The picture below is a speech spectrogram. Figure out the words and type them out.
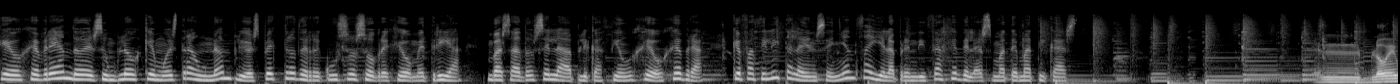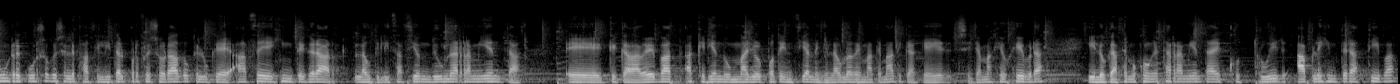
GeoGebreando es un blog que muestra un amplio espectro de recursos sobre geometría, basados en la aplicación GeoGebra, que facilita la enseñanza y el aprendizaje de las matemáticas. El blog es un recurso que se le facilita al profesorado que lo que hace es integrar la utilización de una herramienta eh, que cada vez va adquiriendo un mayor potencial en el aula de matemáticas que se llama GeoGebra y lo que hacemos con esta herramienta es construir apples interactivas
